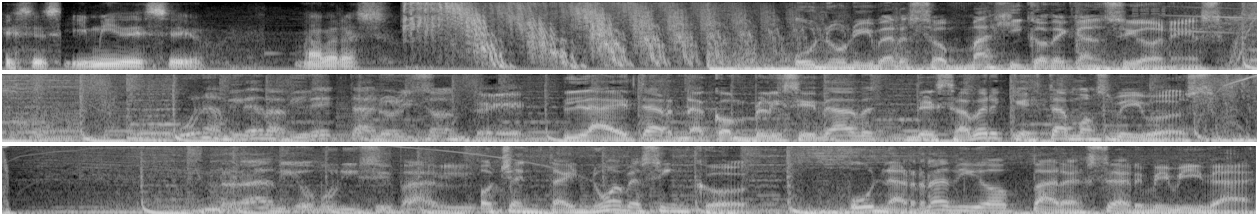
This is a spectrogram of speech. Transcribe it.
Ese es y mi deseo. Abrazo. Un universo mágico de canciones. Una mirada directa al horizonte. La eterna complicidad de saber que estamos vivos. Radio Municipal 895. Una radio para ser vivida.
